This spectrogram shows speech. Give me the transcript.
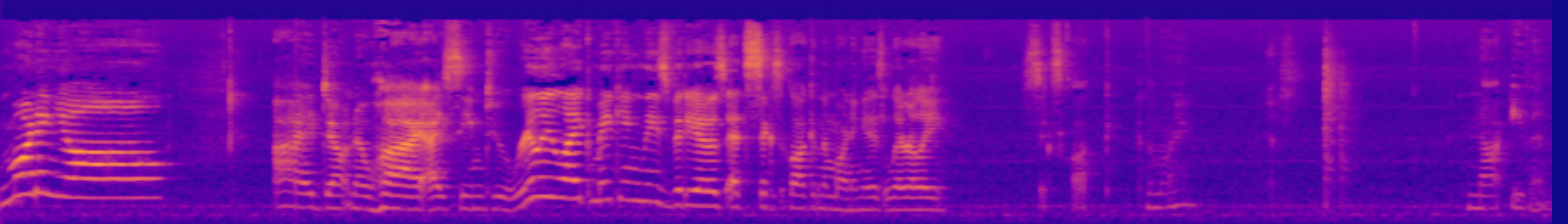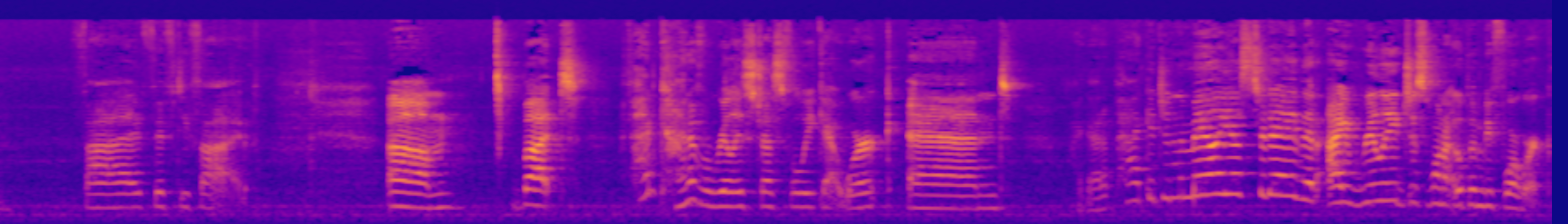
Good morning, y'all. I don't know why I seem to really like making these videos at 6 o'clock in the morning. It is literally 6 o'clock in the morning. Yes. Not even. 5.55. Um, but I've had kind of a really stressful week at work and I got a package in the mail yesterday that I really just want to open before work.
